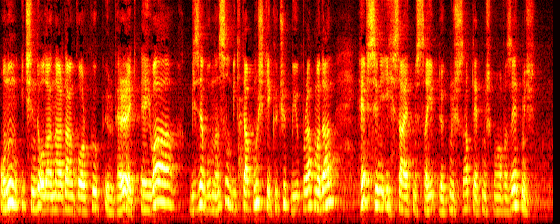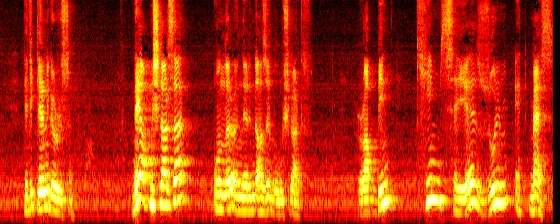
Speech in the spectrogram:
onun içinde olanlardan korkup ürpererek eyvah bize bu nasıl bir kitapmış ki küçük büyük bırakmadan hepsini ihsa etmiş, sayıp dökmüş, zapt etmiş, muhafaza etmiş dediklerini görürsün. Ne yapmışlarsa onları önlerinde hazır bulmuşlardır. Rabbin kimseye zulm etmez.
